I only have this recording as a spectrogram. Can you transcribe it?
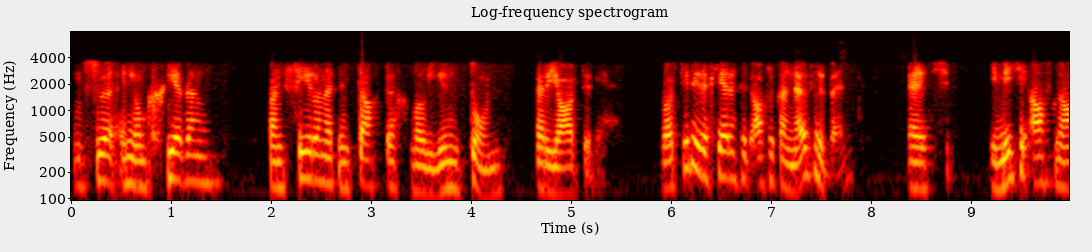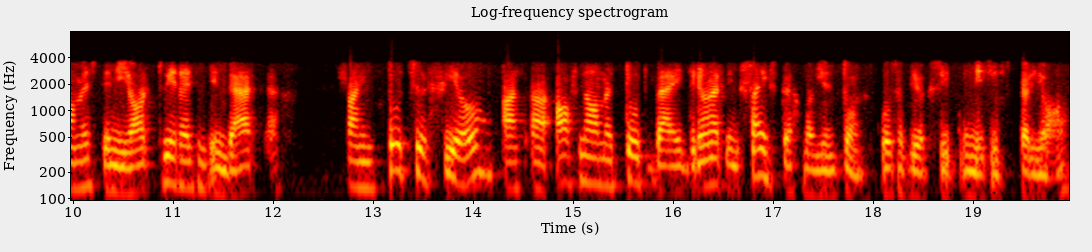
om so in die omgewing van 480 miljoen ton per jaar te wees. Wat die regering Suid-Afrika nou verbind is emissieafnames in die jaar 2030 van tot soveel as 'n afname tot by 350 miljoen ton koolstofdioksied emissies per jaar.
